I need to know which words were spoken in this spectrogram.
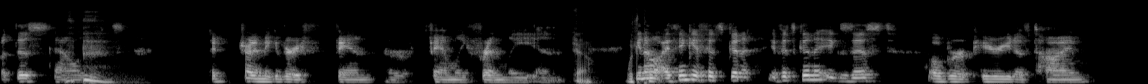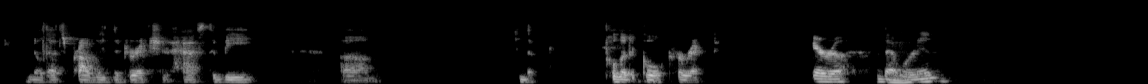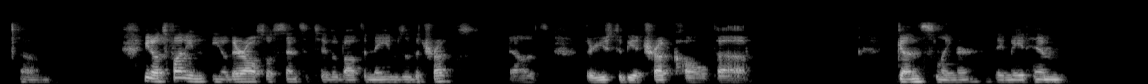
but this now is I try to make it very fan or family friendly and Which you know pro- I think if it's gonna if it's gonna exist over a period of time, you know that's probably the direction it has to be um, in the political correct era that Mhm. we're in. Um, you know, it's funny. You know, they're also sensitive about the names of the trucks. You know, it's, there used to be a truck called uh, Gunslinger. They made him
